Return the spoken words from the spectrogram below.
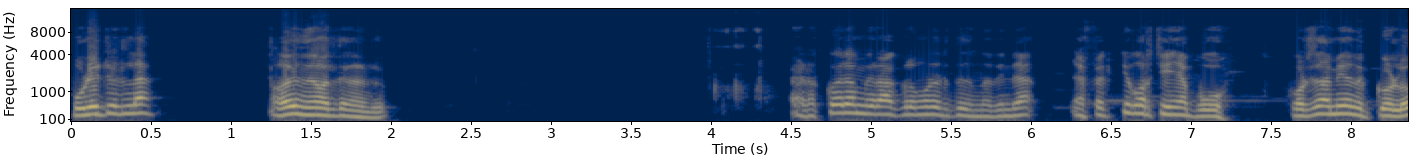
പുളിയിട്ടിട്ടില്ല. അത് ഉണ്ട് ഇടയ്ക്കൊരു മിറാക്കളും കൂടെ എടുത്ത് തിന്നതിന്റെ എഫക്റ്റ് കുറച്ച് കഴിഞ്ഞാൽ പോകും കുറച്ച് സമയം നിൽക്കുള്ളൂ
